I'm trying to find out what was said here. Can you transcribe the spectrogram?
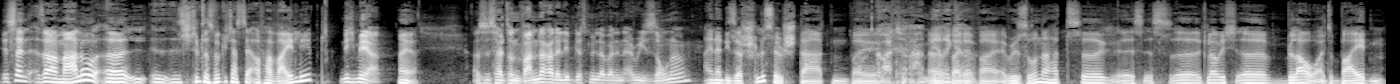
Ist dann, sag mal, Marlo, äh, stimmt das wirklich, dass der auf Hawaii lebt? Nicht mehr. Naja. Also es ist halt so ein Wanderer, der lebt jetzt mittlerweile in Arizona. Einer dieser Schlüsselstaaten bei, Oh Gott, äh, Amerika. bei der Wahl. Arizona hat, äh, es ist, äh, glaube ich, äh, blau, also Biden.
